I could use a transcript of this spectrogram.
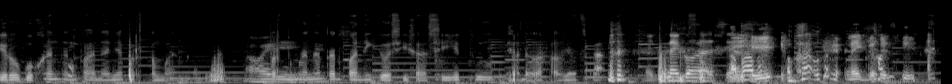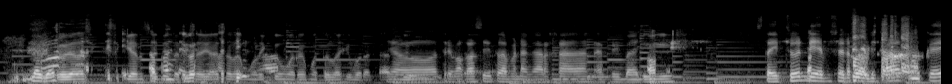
dirubuhkan tanpa adanya pertemanan. Oh, iya. Pertemanan tanpa negosiasi itu adalah hal yang sangat. Negosiasi. Apa, apa? negosiasi udahlah, sekian saja dari saya. Assalamualaikum warahmatullahi wabarakatuh. Yo, terima kasih telah mendengarkan everybody. Stay tune di episode keempat, oke?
